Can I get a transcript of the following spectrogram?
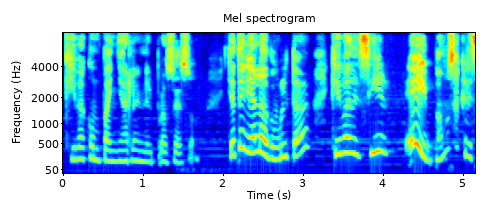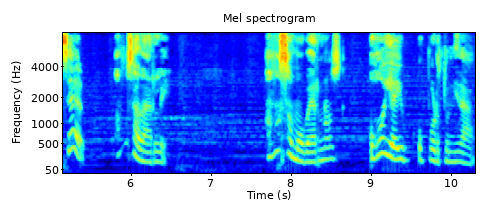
que iba a acompañarla en el proceso. Ya tenía la adulta que iba a decir, hey, vamos a crecer, vamos a darle, vamos a movernos, hoy hay oportunidad.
